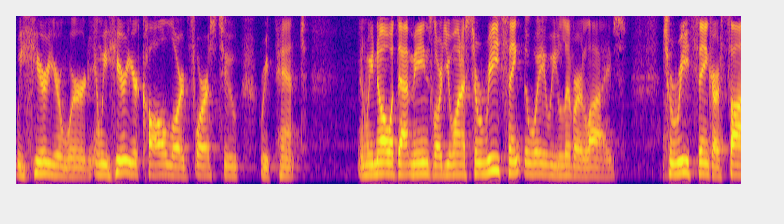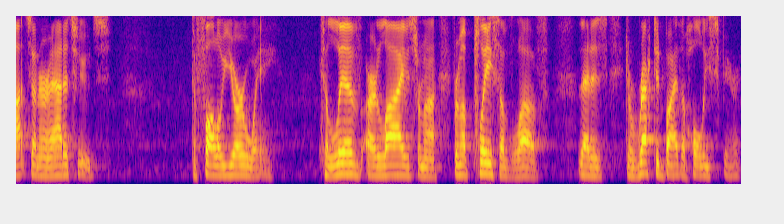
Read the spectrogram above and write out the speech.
we hear your word and we hear your call, Lord, for us to repent. And we know what that means, Lord. You want us to rethink the way we live our lives, to rethink our thoughts and our attitudes, to follow your way, to live our lives from a, from a place of love that is directed by the Holy Spirit.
